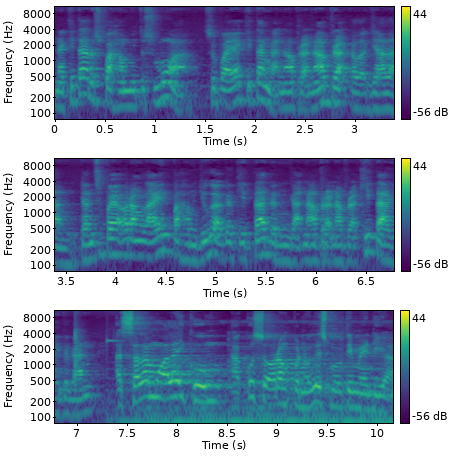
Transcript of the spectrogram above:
Nah kita harus paham itu semua supaya kita nggak nabrak-nabrak kalau jalan dan supaya orang lain paham juga ke kita dan nggak nabrak-nabrak kita gitu kan. Assalamualaikum, aku seorang penulis multimedia,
